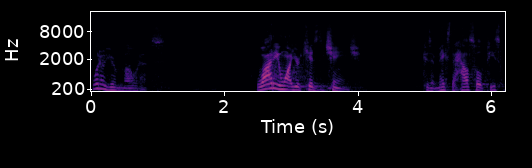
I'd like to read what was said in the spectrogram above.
what are your motives? Why do you want your kids to change? Because it makes the household peaceful.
